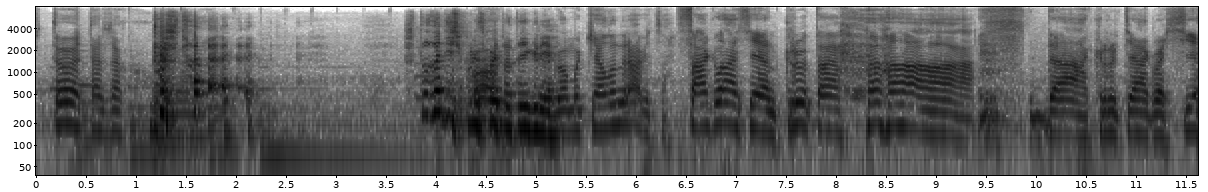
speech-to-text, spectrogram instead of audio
Что это за Да что? Что за дичь происходит в этой игре? Другому челу нравится. Согласен, круто. Да, крутяк вообще.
